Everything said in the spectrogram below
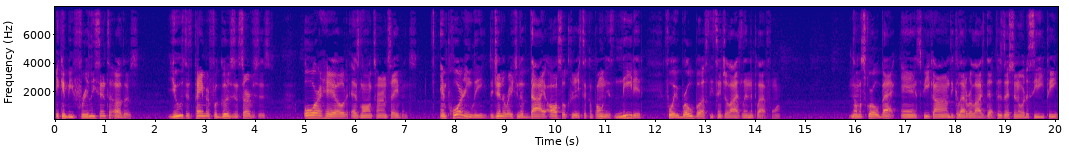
It can be freely sent to others, used as payment for goods and services, or held as long term savings. Importantly, the generation of DAI also creates the components needed for a robust decentralized lending platform. Now I'm to scroll back and speak on the collateralized debt position or the CDP.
